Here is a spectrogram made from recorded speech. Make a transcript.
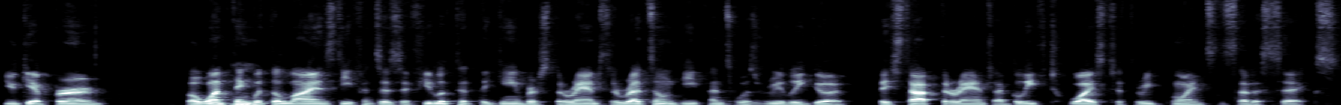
you get burned. But one thing Mm. with the Lions defense is if you looked at the game versus the Rams, the red zone defense was really good. They stopped the Rams, I believe, twice to three points instead of six.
